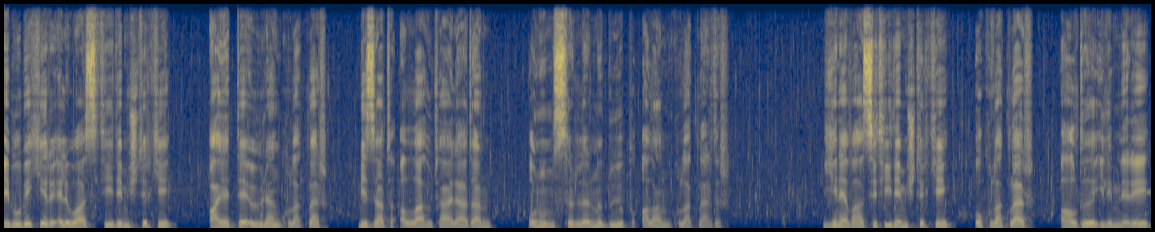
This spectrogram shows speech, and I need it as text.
Ebu Bekir el-Vasiti demiştir ki, ayette övülen kulaklar bizzat Allahü Teala'dan onun sırlarını duyup alan kulaklardır. Yine Vasiti demiştir ki, o kulaklar aldığı ilimleri,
